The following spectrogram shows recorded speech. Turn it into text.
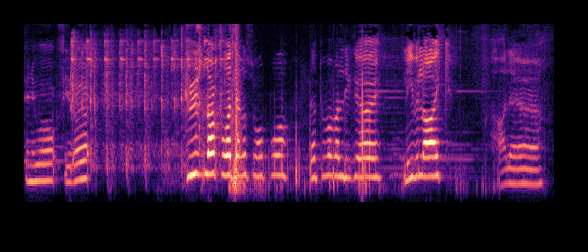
til nivå fire. Tusen takk for at dere så på. Dette var veldig gøy. Leave a like. Ha det.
